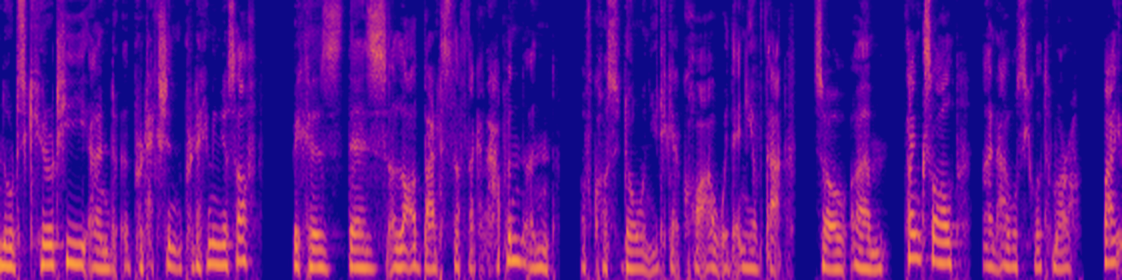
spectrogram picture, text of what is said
node security and protection, protecting yourself because there's a lot of bad stuff that can happen. And of course, don't want you to get caught out with any of that. So, um, thanks all, and I will see you all tomorrow. Bye.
